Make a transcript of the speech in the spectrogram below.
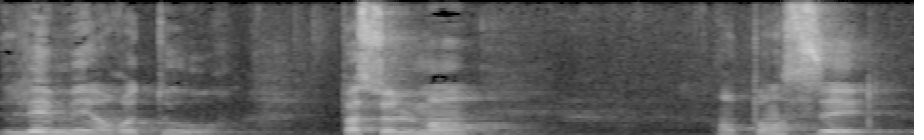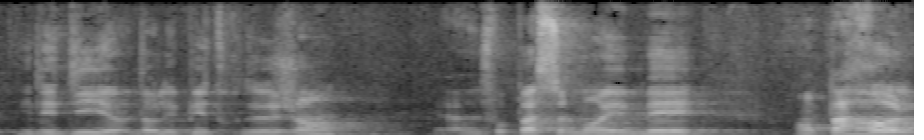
l'aimer en retour? Pas seulement en pensée. Il est dit dans l'épître de Jean, il ne faut pas seulement aimer en parole,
